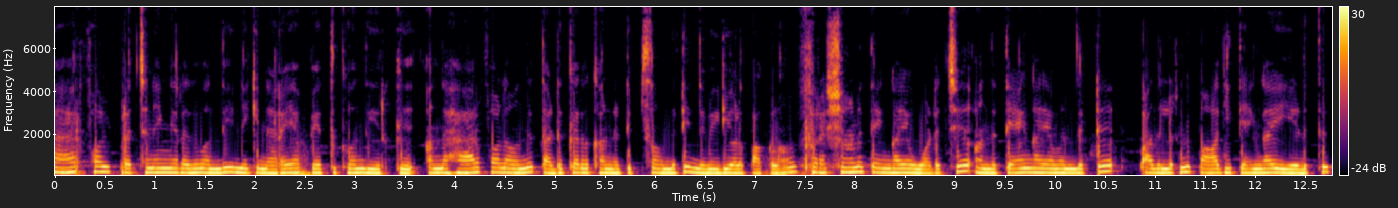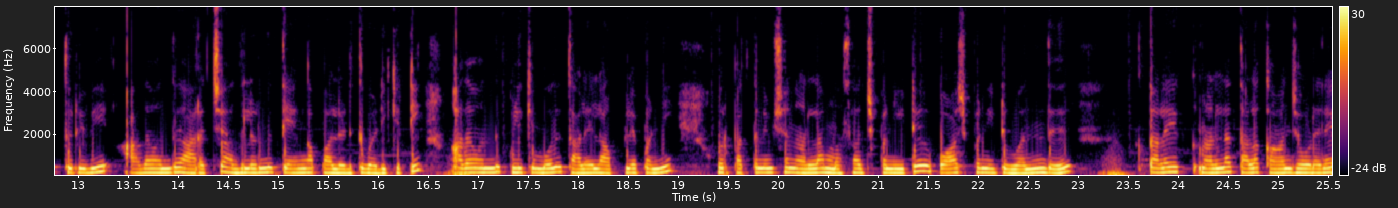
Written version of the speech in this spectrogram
ஹேர் ஃபால் பிரச்சனைங்கிறது வந்து இன்றைக்கி நிறையா பேர்த்துக்கு வந்து இருக்குது அந்த ஹேர் ஃபாலை வந்து தடுக்கிறதுக்கான டிப்ஸை வந்துட்டு இந்த வீடியோவில் பார்க்கலாம். ஃப்ரெஷ்ஷான தேங்காயை உடச்சி அந்த தேங்காயை வந்துட்டு அதுலேருந்து பாதி தேங்காயை எடுத்து துருவி அதை வந்து அரைச்சி அதிலிருந்து தேங்காய் பால் எடுத்து வடிகட்டி அதை வந்து குளிக்கும்போது தலையில் அப்ளை பண்ணி ஒரு பத்து நிமிஷம் நல்லா மசாஜ் பண்ணிவிட்டு வாஷ் பண்ணிவிட்டு வந்து தலையை நல்லா தலை காஞ்ச உடனே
